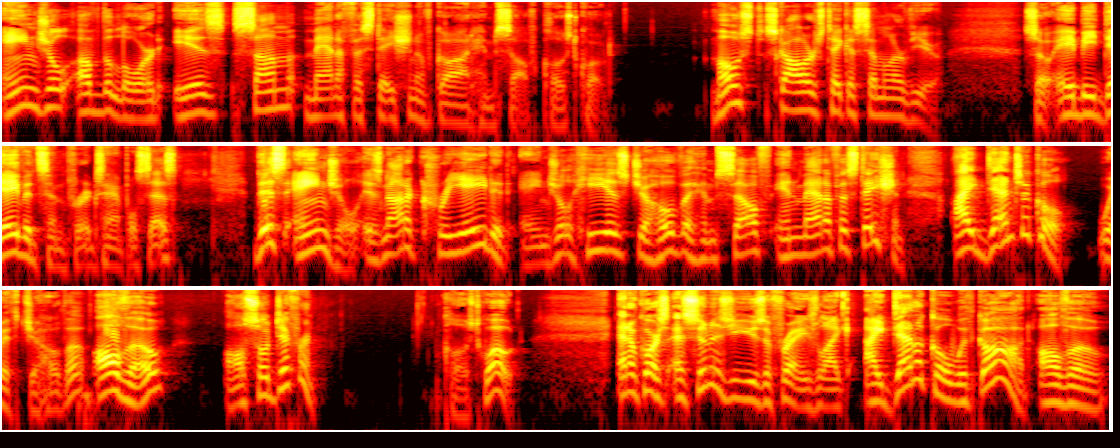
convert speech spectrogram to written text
angel of the Lord is some manifestation of God himself. Closed quote. Most scholars take a similar view. So, A.B. Davidson, for example, says, This angel is not a created angel. He is Jehovah himself in manifestation, identical with Jehovah, although also different. Closed quote. And of course, as soon as you use a phrase like identical with God, although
